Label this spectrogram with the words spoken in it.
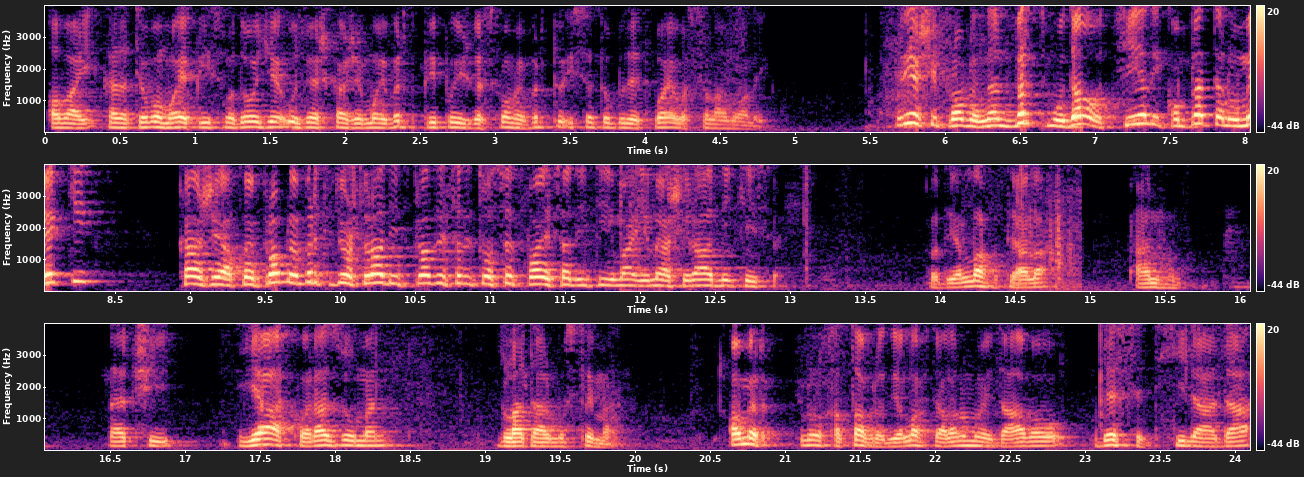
ovaj, kada ti ovo moje pismo dođe, uzmeš, kaže, moj vrt, pripojiš ga svome vrtu i sve to bude tvoje, wassalamu alaikum. Riješi problem, nan vrt mu dao cijeli, kompletan u Mekki, kaže, ako je problem vrti to što radi, prelazi sad je to sve tvoje, sad i ti ima, imaš i radnike i sve. Radi Allahu Teala, anhu. Znači, jako razuman vladar musliman. Omer ibn Khattab radijallahu ta'ala mu je davao 10.000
